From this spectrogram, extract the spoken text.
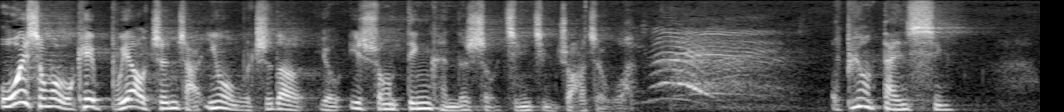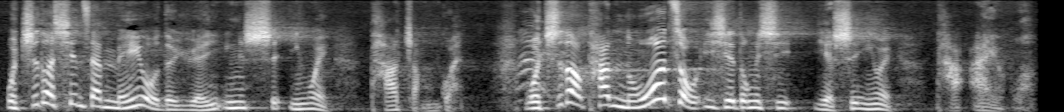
我为什么我可以不要挣扎？因为我知道有一双钉痕的手紧紧抓着我，我不用担心。我知道现在没有的原因是因为他掌管，我知道他挪走一些东西也是因为他爱我。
